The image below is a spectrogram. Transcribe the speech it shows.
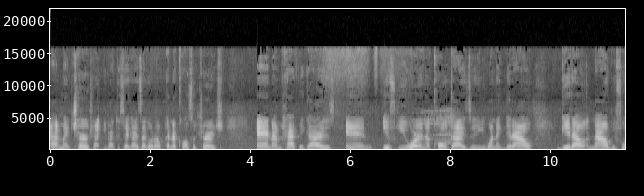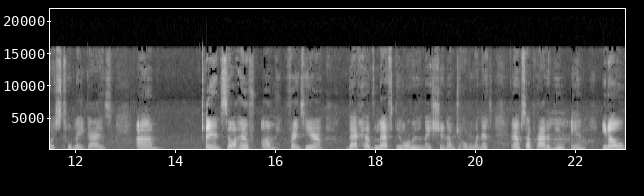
at my church. Like I said, guys, I go to a Pentecostal church and I'm happy, guys. And if you are in a cult, guys, and you want to get out, get out now before it's too late, guys. Um, and so I have um, friends here that have left the organization of Jehovah Witness, and I'm so proud of you. And you know,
